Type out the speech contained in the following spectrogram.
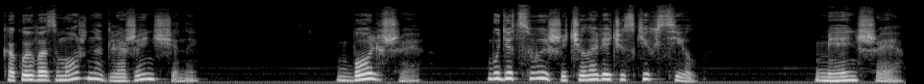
какое возможно для женщины. Большее будет свыше человеческих сил, меньшее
